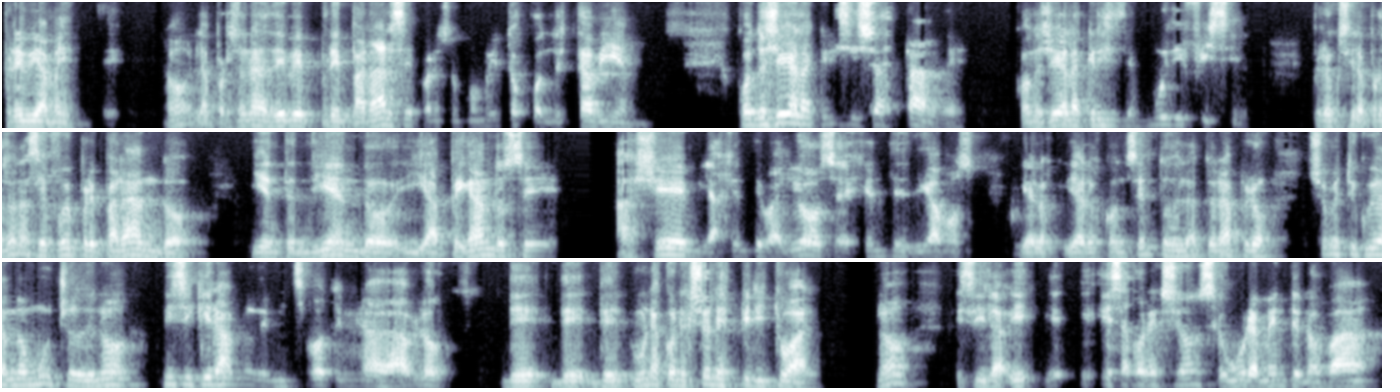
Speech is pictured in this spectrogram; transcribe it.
previamente. ¿no? La persona debe prepararse para esos momentos cuando está bien. Cuando llega la crisis ya es tarde. Cuando llega la crisis es muy difícil. Pero si la persona se fue preparando y entendiendo y apegándose y a gente valiosa, a gente, digamos, y a, los, y a los conceptos de la Torah, pero yo me estoy cuidando mucho de no, ni siquiera hablo de mitzvot ni nada, hablo de, de, de una conexión espiritual, ¿no? Y, si la, y, esa conexión seguramente nos va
